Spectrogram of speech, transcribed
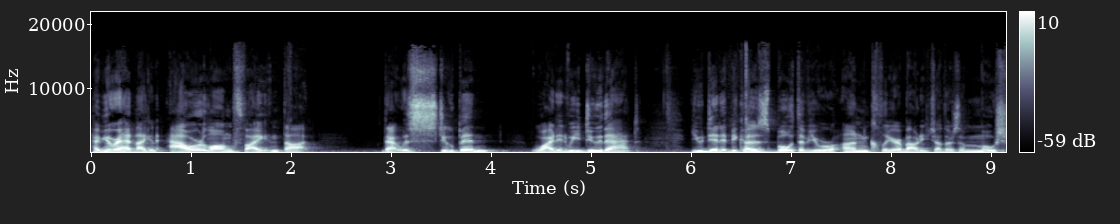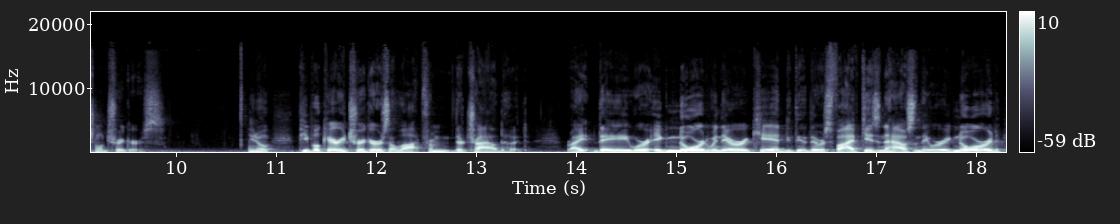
Have you ever had like an hour long fight and thought, that was stupid? Why did we do that? You did it because both of you were unclear about each other's emotional triggers. You know, people carry triggers a lot from their childhood right? They were ignored when they were a kid. There was five kids in the house and they were ignored.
